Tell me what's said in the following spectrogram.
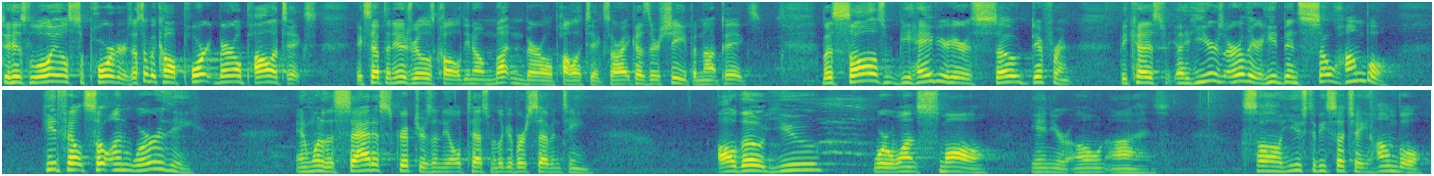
to his loyal supporters. That's what we call pork barrel politics, except in Israel it's called, you know, mutton barrel politics, all right, because they're sheep and not pigs. But Saul's behavior here is so different because uh, years earlier he had been so humble. He had felt so unworthy. And one of the saddest scriptures in the Old Testament, look at verse 17. Although you were once small in your own eyes. Saul used to be such a humble,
